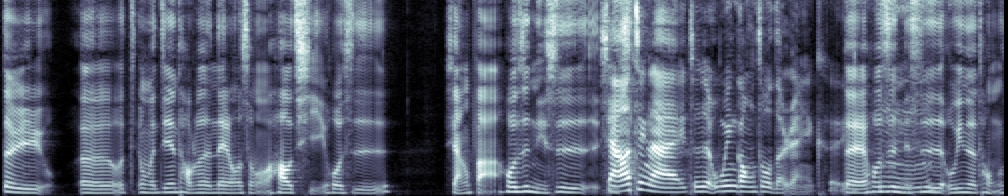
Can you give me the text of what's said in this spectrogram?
对于呃我我们今天讨论的内容有什么好奇或是想法，或是你是想要进来就是无印工作的人也可以。对，或是你嗯是无印的同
